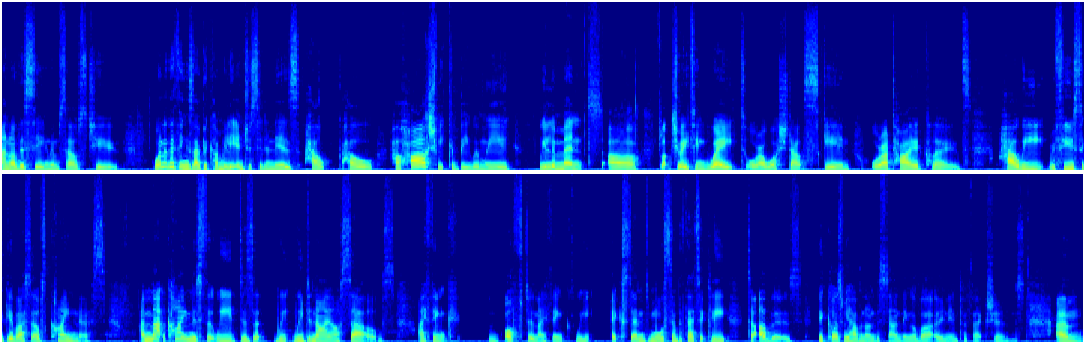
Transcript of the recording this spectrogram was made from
and others seeing themselves too. One of the things I've become really interested in is how, how, how harsh we can be when we, we lament our fluctuating weight or our washed out skin or our tired clothes, how we refuse to give ourselves kindness. And that kindness that we, des- we, we deny ourselves, I think often I think we extend more sympathetically to others because we have an understanding of our own imperfections. Um,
